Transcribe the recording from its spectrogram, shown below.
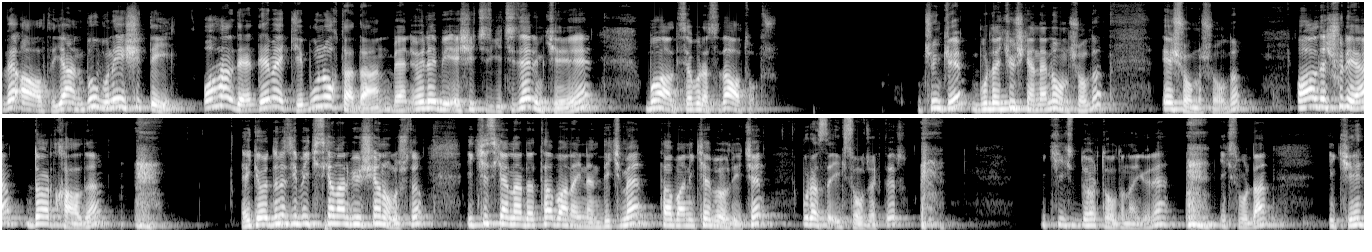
ve 6 yani bu buna eşit değil. O halde demek ki bu noktadan ben öyle bir eşit çizgi çizerim ki bu 6 ise burası da 6 olur. Çünkü buradaki üçgenler ne olmuş oldu? Eş olmuş oldu. O halde şuraya 4 kaldı. E gördüğünüz gibi ikizkenar bir üçgen oluştu. İkizkenarda tabana inen dikme tabanı ikiye böldüğü için burası da x olacaktır. 2x 4 olduğuna göre x buradan 2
